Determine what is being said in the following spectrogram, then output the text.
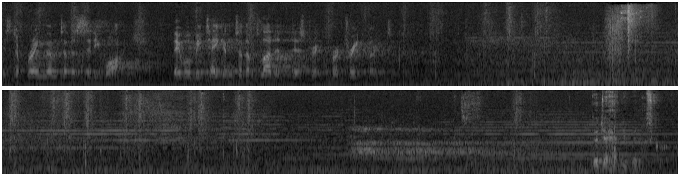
is to bring them to the City Watch. They will be taken to the flooded district for treatment. Good to have you with us, Corvo.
